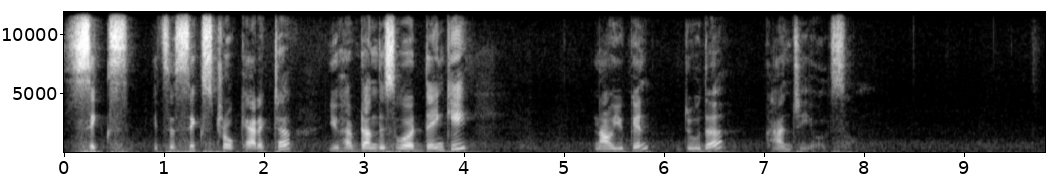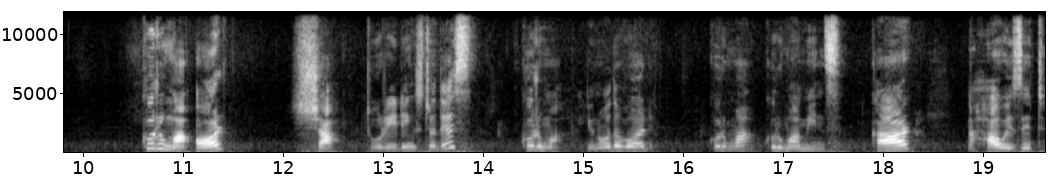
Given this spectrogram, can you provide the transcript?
6, it is a 6 stroke character. you have done this word denki. Now, you can do the kanji also. Kuruma or sha, two readings to this kuruma. You know the word kuruma, kuruma means car. Now, how is it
